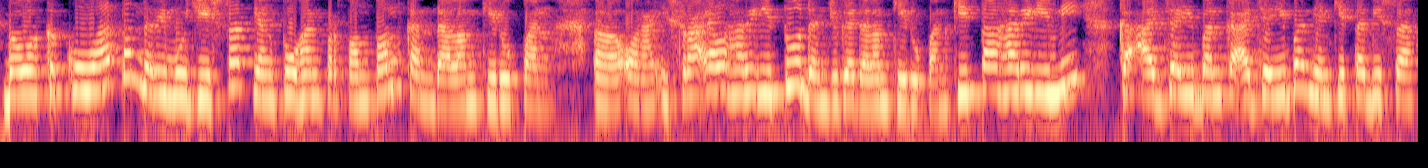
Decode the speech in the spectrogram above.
bahwa kekuatan dari mujizat yang Tuhan pertontonkan dalam kehidupan uh, orang Israel hari itu dan juga dalam kehidupan kita hari ini, keajaiban-keajaiban yang kita bisa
